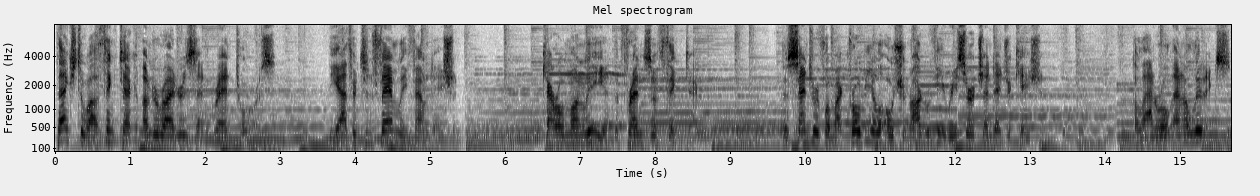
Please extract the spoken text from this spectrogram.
Thanks to our ThinkTech underwriters and grantors, the Atherton Family Foundation, Carol Monley and the Friends of ThinkTech, the Center for Microbial Oceanography Research and Education, Collateral Analytics,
